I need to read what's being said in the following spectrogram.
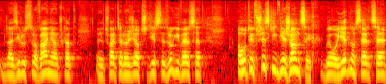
dla zilustrowania, na przykład czwarty rozdział, 32 werset. A u tych wszystkich wierzących było jedno serce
